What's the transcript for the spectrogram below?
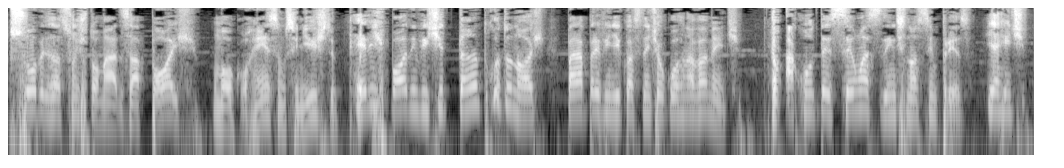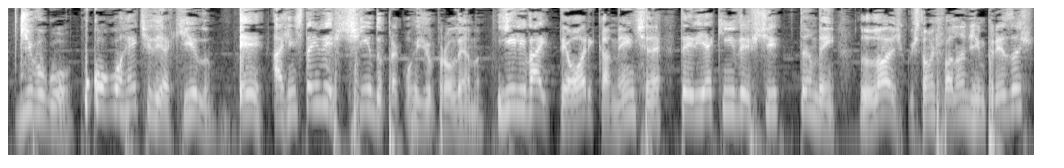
sobre as ações tomadas após uma ocorrência, um sinistro, eles podem investir tanto quanto nós para prevenir que o acidente ocorra novamente. Então, aconteceu um acidente na nossa empresa e a gente divulgou. O concorrente vê aquilo e a gente está investindo para corrigir o problema. E ele vai, teoricamente, né, teria que investir também. Lógico, estamos falando de empresas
